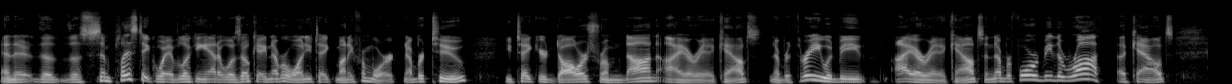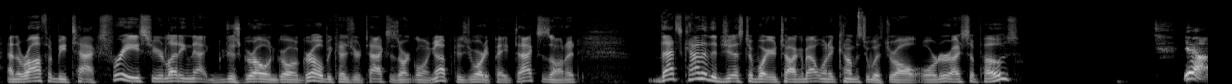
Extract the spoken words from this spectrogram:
And the, the, the simplistic way of looking at it was okay, number one, you take money from work. Number two, you take your dollars from non IRA accounts. Number three would be IRA accounts. And number four would be the Roth accounts. And the Roth would be tax free. So you're letting that just grow and grow and grow because your taxes aren't going up because you've already paid taxes on it. That's kind of the gist of what you're talking about when it comes to withdrawal order, I suppose. Yeah,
